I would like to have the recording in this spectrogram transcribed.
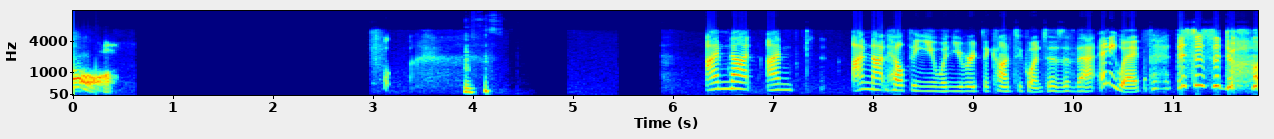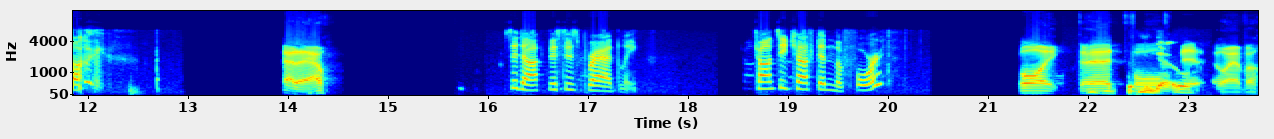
Oh, I'm not. I'm. I'm not helping you when you reap the consequences of that. Anyway, this is the dog. Hello. Zadok, this is Bradley. Chauncey Chufton the fourth. Right, third, fourth, fifth, whoever.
